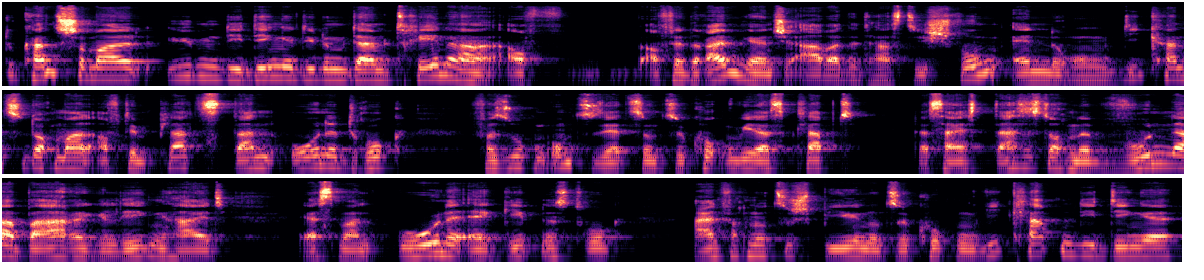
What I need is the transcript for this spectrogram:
Du kannst schon mal üben, die Dinge, die du mit deinem Trainer auf, auf der Driving Range erarbeitet hast, die Schwungänderungen, die kannst du doch mal auf dem Platz dann ohne Druck versuchen umzusetzen und zu gucken, wie das klappt. Das heißt, das ist doch eine wunderbare Gelegenheit, erstmal ohne Ergebnisdruck einfach nur zu spielen und zu gucken, wie klappen die Dinge,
